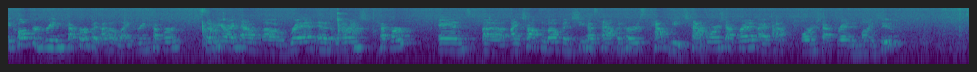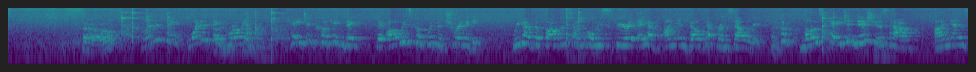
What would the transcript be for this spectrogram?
it called for green pepper, but I don't like green pepper. So here I have a red and an orange pepper. And uh, I chopped them up and she has half in hers, half of each, half orange, half red. I have half orange, half red in mine too. So, One of the things, one of the things growing Cajun cooking, they, they always cook with the Trinity. We have the Father, Son, Holy Spirit. They have onion, bell pepper, and celery. Most Cajun dishes have onions,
